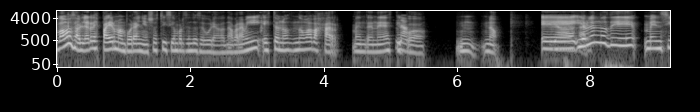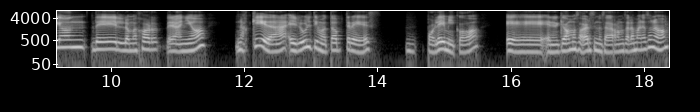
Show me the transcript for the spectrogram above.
vamos a hablar de Spider-Man por año, yo estoy 100% segura. Para mí esto no, no, va a bajar, ¿me entendés? Tipo, no. Eh, y hablando de mención de lo mejor del año, nos queda el último top 3, polémico, eh, en el que vamos a ver si nos agarramos a las manos o no,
